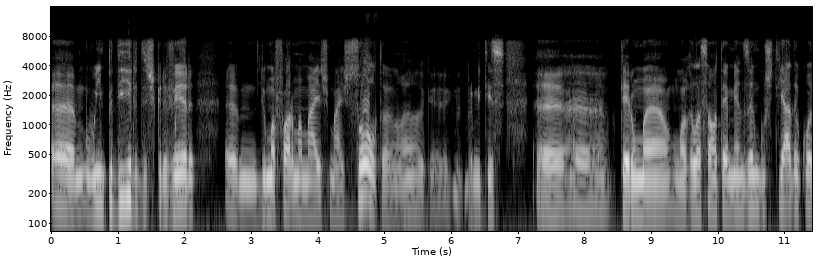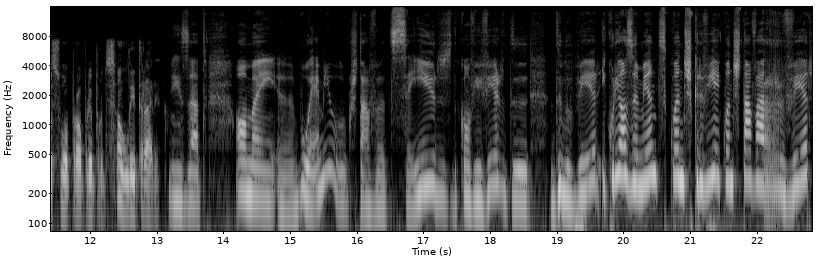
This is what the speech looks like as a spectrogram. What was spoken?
uh, o impedir de escrever um, de uma forma mais, mais solta, é? que, lhe permitisse uh, uh, ter uma, uma relação até menos angustiada com a sua própria produção literária. Exato. Homem uh, boêmio, gostava de sair, de conviver, de, de beber e, curiosamente, quando escrevia e quando estava a rever,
